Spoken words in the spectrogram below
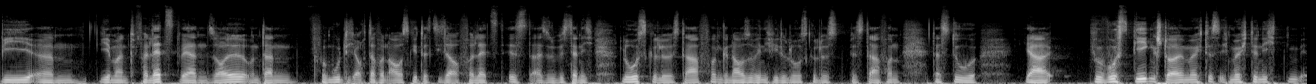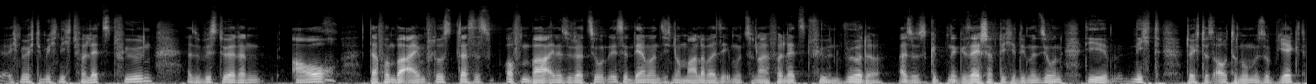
wie ähm, jemand verletzt werden soll und dann vermutlich auch davon ausgeht, dass dieser auch verletzt ist. Also du bist ja nicht losgelöst davon, genauso wenig wie du losgelöst bist davon, dass du ja bewusst gegensteuern möchtest, ich möchte nicht, ich möchte mich nicht verletzt fühlen, also bist du ja dann auch davon beeinflusst, dass es offenbar eine Situation ist, in der man sich normalerweise emotional verletzt fühlen würde. Also es gibt eine gesellschaftliche Dimension, die nicht durch das autonome Subjekt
